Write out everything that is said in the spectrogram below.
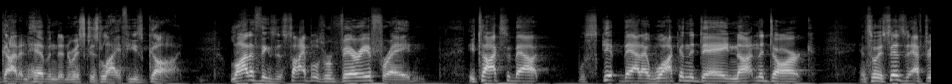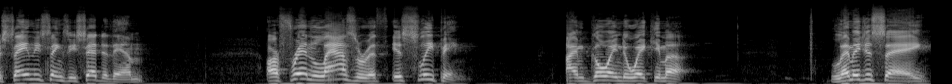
God in heaven didn't risk his life, he's God. A lot of things. the Disciples were very afraid. He talks about, we'll skip that. I walk in the day, not in the dark. And so he says, after saying these things, he said to them, Our friend Lazarus is sleeping. I'm going to wake him up. Let me just say,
